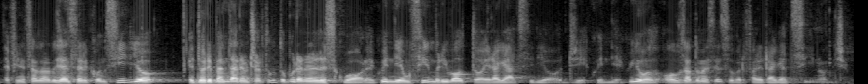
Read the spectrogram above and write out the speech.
è finanziato dalla Presidenza del Consiglio e dovrebbe andare a un certo punto pure nelle scuole, quindi è un film rivolto ai ragazzi di oggi, quindi ecco, io ho usato me stesso per fare il ragazzino. Diciamo.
